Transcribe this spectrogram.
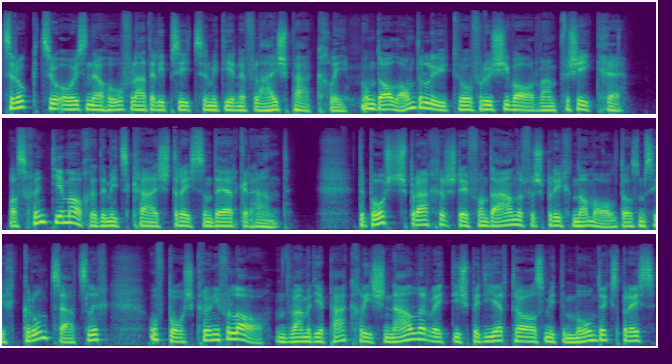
Zurück zu unseren Hoflädenbesitzern mit ihren Fleischpäckchen und all anderen Leuten, die frische Ware verschicken wollen. Was könnt ihr machen, damit sie keinen Stress und Ärger haben? Der Postsprecher Stefan Dauner verspricht nochmal, dass man sich grundsätzlich auf Post verlassen können. Und wenn man die Päckchen schneller spediert haben als mit dem Mondexpress,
